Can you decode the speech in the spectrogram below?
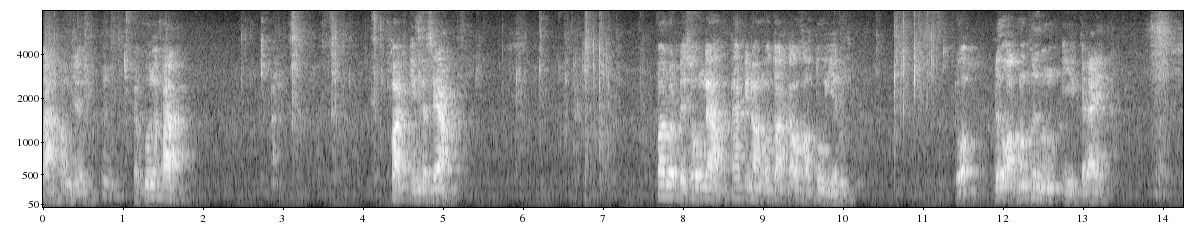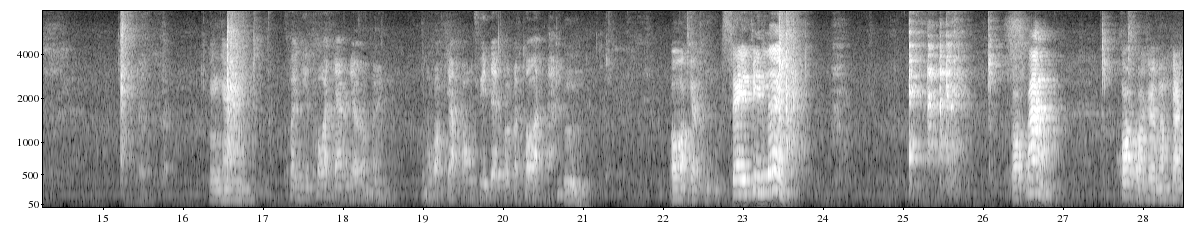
ปลาความเย็นอืมแต่คุณภาพทอดกินกับเสี้ยวพอรถไปส่งแล้ว ถ้าพี่น้องก็ทอดก็เอาเขาตู้เย็น จบหรือออกมาพึ่งอีกก็ได้ง่ายคอยยืนทอดจังเดี๋ยวมันออกจากของฟิตได้คนก็ทอดๆอืมเอาออกจากใส่ฟินเลย ออกบ้างเคาะออกจากน้ำแข็ง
